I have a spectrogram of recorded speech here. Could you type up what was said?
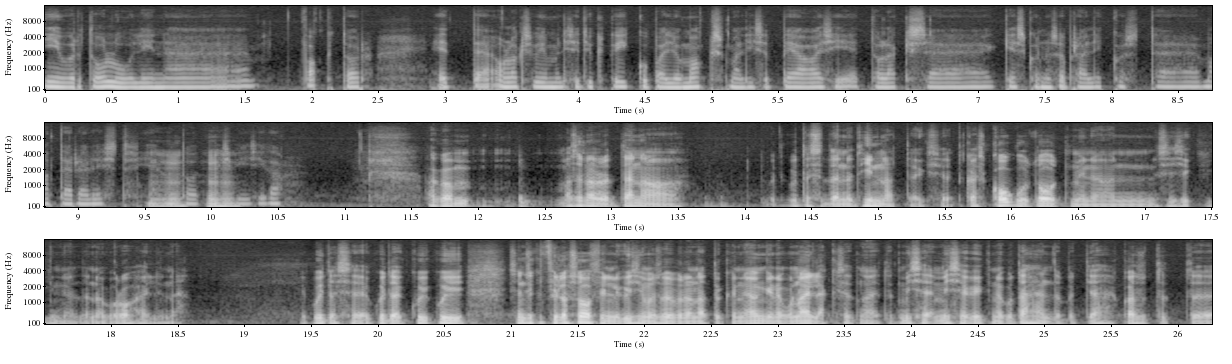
niivõrd oluline faktor, et äh, ollakse võimelised ükskõik kui palju maksma, lihtsalt peaasi, et oleks keskkonnasõbralikust materjalist ja mm -hmm. tootmisviisiga. aga ma saan aru, et täna, kuidas seda nüüd hinnata, eks ju, et kas kogu tootmine on siis ikkagi nii-öelda nagu roheline? Ja kuidas see, kuida-, kui, kui see on niisugune filosoofiline küsimus võib-olla natukene ja ongi nagu naljakas, et noh, et, et mis see, mis see kõik nagu tähendab, et jah, kasutad äh,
